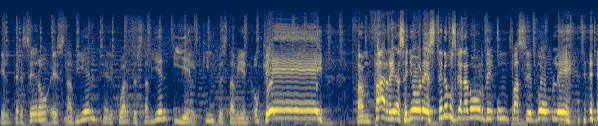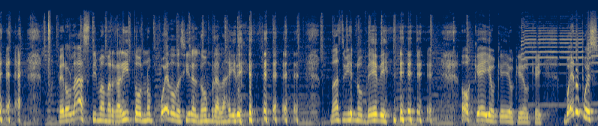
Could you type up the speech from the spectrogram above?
el tercero está bien, el cuarto está bien y el quinto está bien. Ok, fanfarria señores, tenemos ganador de un pase doble. Pero lástima, Margarito, no puedo decir el nombre al aire. Más bien no debe. ok, ok, ok, ok. Bueno, pues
